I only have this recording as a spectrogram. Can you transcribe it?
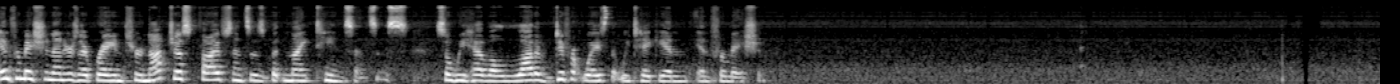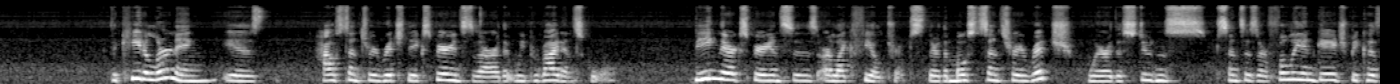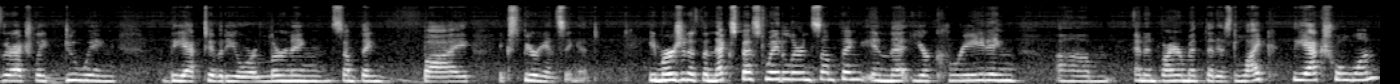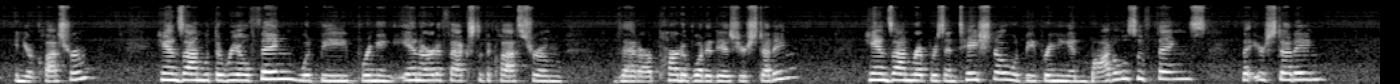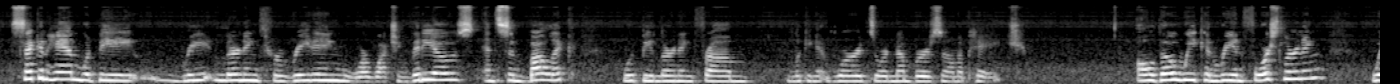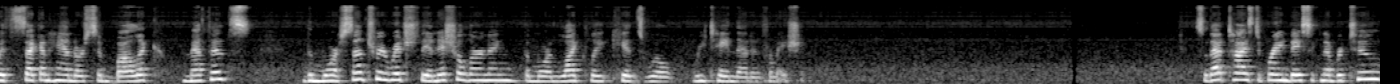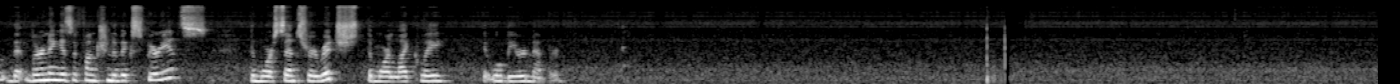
Information enters our brain through not just five senses, but 19 senses. So we have a lot of different ways that we take in information. The key to learning is how sensory rich the experiences are that we provide in school. Being there experiences are like field trips. They're the most sensory rich, where the students' senses are fully engaged because they're actually doing the activity or learning something by experiencing it. Immersion is the next best way to learn something in that you're creating um, an environment that is like the actual one in your classroom. Hands-on with the real thing would be bringing in artifacts to the classroom that are part of what it is you're studying. Hands-on representational would be bringing in models of things that you're studying. Secondhand would be learning through reading or watching videos, and symbolic would be learning from looking at words or numbers on a page. Although we can reinforce learning with secondhand or symbolic methods, the more sensory rich the initial learning, the more likely kids will retain that information. So that ties to brain basic number two, that learning is a function of experience. The more sensory rich, the more likely it will be remembered.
